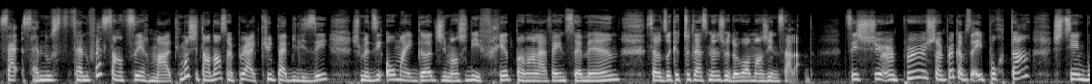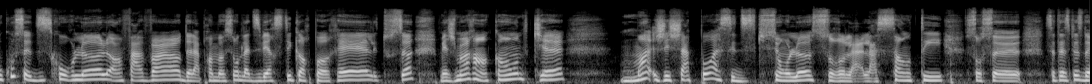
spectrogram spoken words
ça, ça, nous, ça nous fait sentir mal. Puis moi, j'ai tendance un peu à culpabiliser. Je me dis, oh my God, j'ai mangé des frites pendant la fin de semaine. Ça veut dire que toute la semaine, je vais devoir manger une salade. Tu sais, je suis un peu, je suis un peu comme ça. Et pourtant, je tiens beaucoup ce discours-là là, en faveur de la promotion de la diversité corporelle et tout ça. Mais je me rends compte que moi, j'échappe pas à ces discussions-là sur la, la santé, sur ce, cette espèce de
